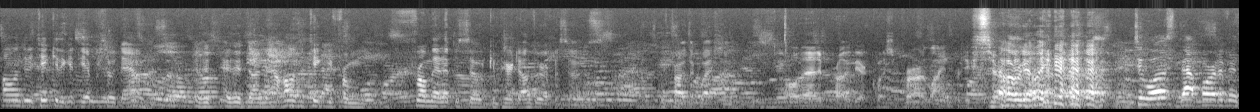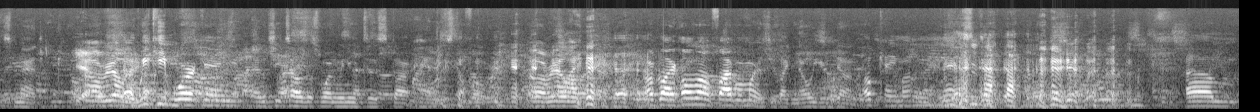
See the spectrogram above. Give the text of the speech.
How long did it take you to get the episode down? Is it, is it done now? How long does it take you from from that episode compared to other episodes? Is part of the question. Well, that'd probably be our question for our line producer. Oh, really? to us, that part of it's magic. Yeah. Oh, really? We keep working, and she tells us when we need to start handing stuff over. oh, really? I'm like, hold on, five more minutes. She's like, no, you're done. Okay, mom. Next. um,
